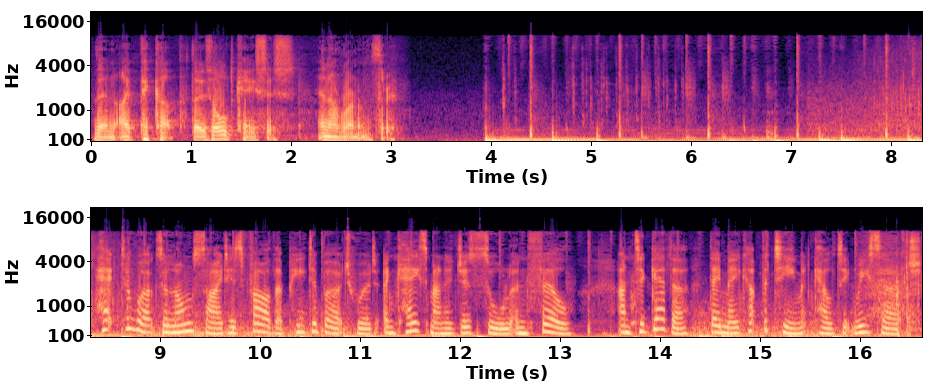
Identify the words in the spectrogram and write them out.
then I pick up those old cases and I run them through. Hector works alongside his father Peter Birchwood and case managers Saul and Phil, and together they make up the team at Celtic Research.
